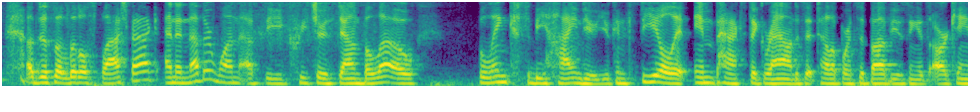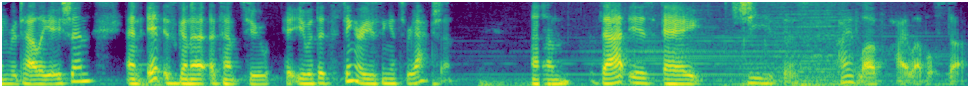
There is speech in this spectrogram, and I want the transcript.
just a little splashback, and another one of the creatures down below blinks behind you. You can feel it impact the ground as it teleports above using its arcane retaliation, and it is going to attempt to hit you with its stinger using its reaction. Um, that is a Jesus. I love high level stuff.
